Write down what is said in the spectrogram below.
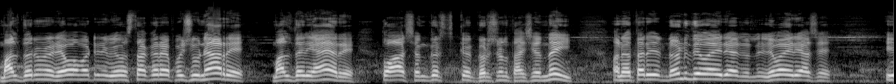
માલધારીઓને રહેવા માટેની વ્યવસ્થા કરે, પશુ ના રહે, માલધારી અહીંયા રહે, તો આ સંઘર્ષ કે ઘર્ષણ થશે નહીં. અને અત્યારે દંડ દેવાઈ રહ્યા લેવાઈ રહ્યા છે, એ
